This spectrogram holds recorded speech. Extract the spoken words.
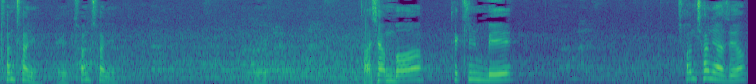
천천히. 예, 천천히. 예. 다시 한번 태킹 준비. 천천히 하세요.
